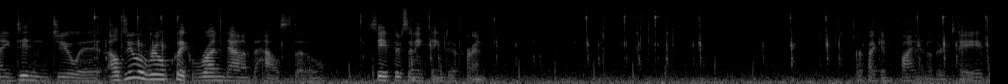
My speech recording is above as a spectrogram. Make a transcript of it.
And I didn't do it. I'll do a real quick rundown of the house, though. See if there's anything different. Or if I can find another tape.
